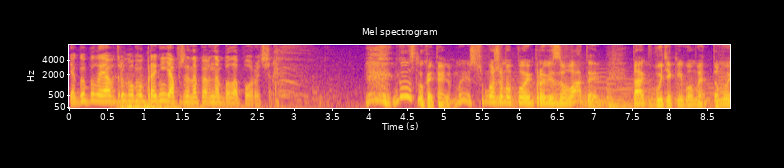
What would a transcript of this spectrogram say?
Якби була я в другому бранні, я б вже напевно була поруч. Ну, слухайте, ми ж можемо поімпровізувати так в будь-який момент. Тому,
